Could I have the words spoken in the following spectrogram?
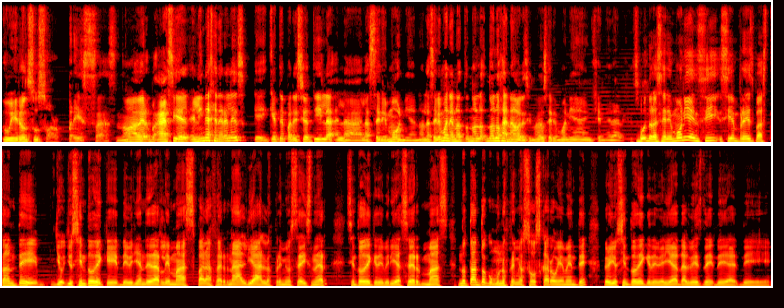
hubieron sus sorpresas, ¿no? A ver, así, en líneas generales, ¿qué te pareció a ti la, la, la ceremonia, ¿no? La ceremonia, no, no, los ganadores, sino la ceremonia en general. Bueno, la ceremonia en sí siempre es bastante, yo, yo siento de que deberían de darle más parafernalia a los premios Eisner, siento de que debería ser más, no tanto como unos premios Oscar, obviamente, pero yo siento de que debería tal vez de,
